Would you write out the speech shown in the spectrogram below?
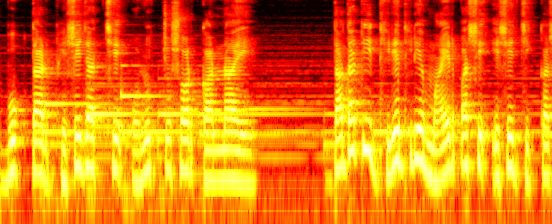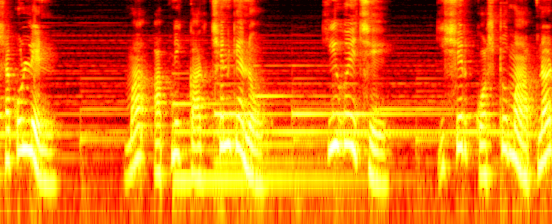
বুক তার ভেসে যাচ্ছে অনুচ্চস্বর কান্নায়। দাদাটি ধীরে ধীরে মায়ের পাশে এসে জিজ্ঞাসা করলেন, মা, আপনি কাঁদছেন কেন? কি হয়েছে? কিসের কষ্ট মা আপনার?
